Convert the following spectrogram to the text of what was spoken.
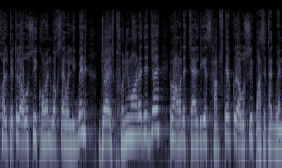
ফল পেতে হলে অবশ্যই কমেন্ট বক্সে একবার লিখবেন। জয় শনি মহারাজের জয় এবং আমাদের চ্যানেলটিকে সাবস্ক্রাইব করে অবশ্যই পাশে থাকবেন।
